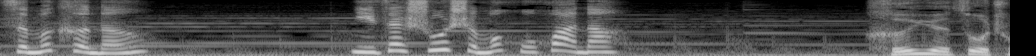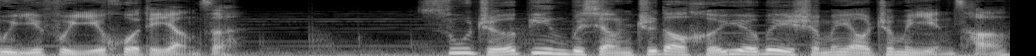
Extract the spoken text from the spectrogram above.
怎么可能？你在说什么胡话呢？何月做出一副疑惑的样子。苏哲并不想知道何月为什么要这么隐藏。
